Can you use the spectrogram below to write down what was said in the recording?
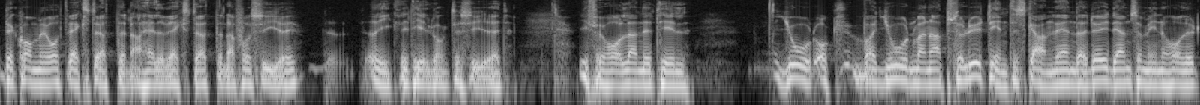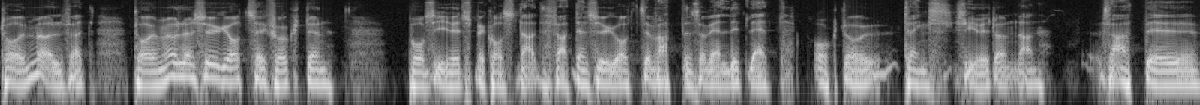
Det kommer åt växtrötterna, eller växtrötterna får syre, riklig tillgång till syret i förhållande till jord. Och vad jord man absolut inte ska använda, det är den som innehåller torrmull. För att torrmullen suger åt sig fukten på syrets bekostnad. För att den suger åt sig vatten så väldigt lätt. Och då trängs syret undan. Så att eh,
